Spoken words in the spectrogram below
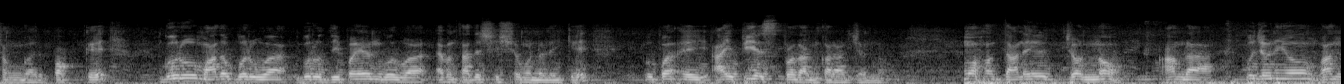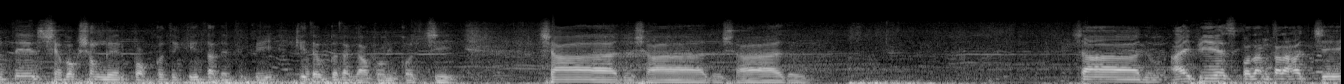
সংঘের পক্ষে গুরু মাধব বড়ুয়া, গুরু দীপায়ন বড়ুয়া এবং তাদের শিষ্যমণ্ডলীকে উপা এই আইপিএস প্রদান করার জন্য। মহদানের জন্য আমরা পূজনীয় ভান্তের সেবক সংঘের পক্ষ থেকে তাদের প্রতি কৃতজ্ঞতা জ্ঞাপন করছি। সাধু সাধু সাধু। সাধু আইপিএস প্রদান করা হচ্ছে।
